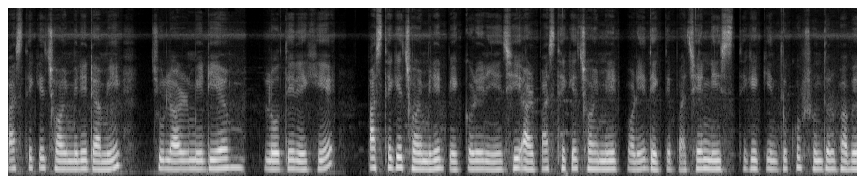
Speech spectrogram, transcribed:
পাঁচ থেকে ছয় মিনিট আমি চুলার মিডিয়াম লোতে রেখে পাঁচ থেকে ছয় মিনিট বেক করে নিয়েছি। আর পাঁচ থেকে ছয় মিনিট পরে দেখতে পাচ্ছেন, নিচ থেকে কিন্তু খুব সুন্দরভাবে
